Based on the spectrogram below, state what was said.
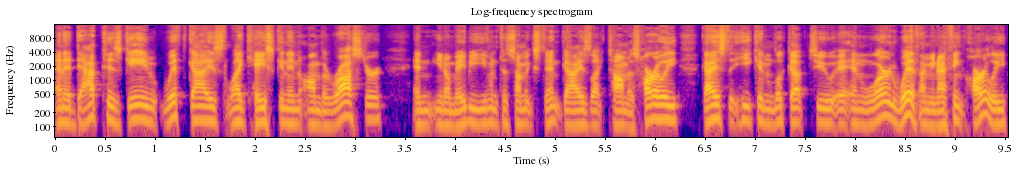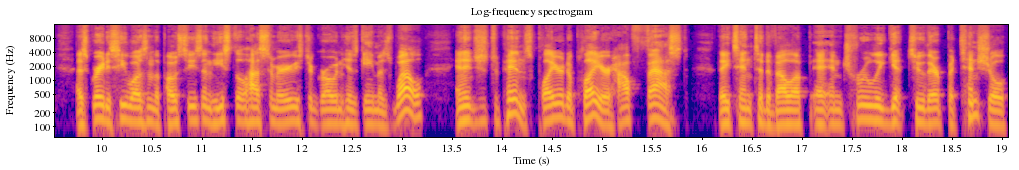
and adapt his game with guys like Heiskanen on the roster. And, you know, maybe even to some extent, guys like Thomas Harley, guys that he can look up to and learn with. I mean, I think Harley, as great as he was in the postseason, he still has some areas to grow in his game as well. And it just depends player to player how fast they tend to develop and, truly get to their potential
